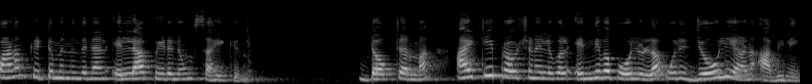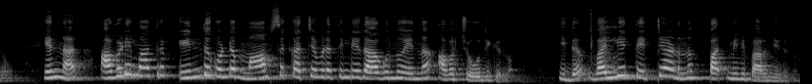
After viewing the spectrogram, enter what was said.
പണം കിട്ടുമെന്നതിനാൽ എല്ലാ പീഡനവും സഹിക്കുന്നു. ഡോക്ടർമാർ ഐ ടി പ്രൊഫഷണലുകൾ എന്നിവ പോലുള്ള ഒരു ജോലിയാണ് അഭിനയവും. എന്നാൽ അവിടെ മാത്രം എന്തുകൊണ്ട് മാംസ കച്ചവടത്തിന്റെതാകുന്നു എന്ന് അവർ ചോദിക്കുന്നു. ഇത് വലിയ തെറ്റാണെന്നും പത്മിനി പറഞ്ഞിരുന്നു.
